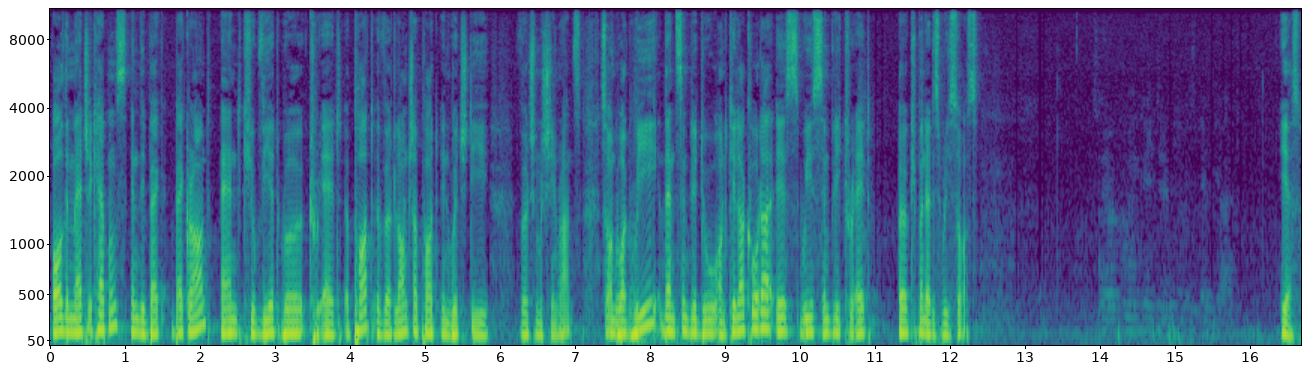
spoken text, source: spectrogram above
all the magic happens in the back background, and KubeVirt will create a pod, a Virt launcher pod, in which the virtual machine runs. So, and what we then simply do on KillerCoda is we simply create a Kubernetes resource. Yes.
